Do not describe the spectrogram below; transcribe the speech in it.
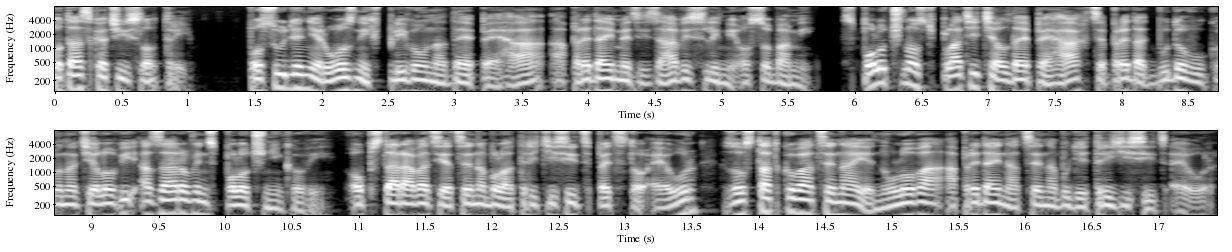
Otázka číslo 3. Posúdenie rôznych vplyvov na DPH a predaj medzi závislými osobami Spoločnosť platiteľ DPH chce predať budovu konateľovi a zároveň spoločníkovi. Obstarávacia cena bola 3500 eur, zostatková cena je nulová a predajná cena bude 3000 eur.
